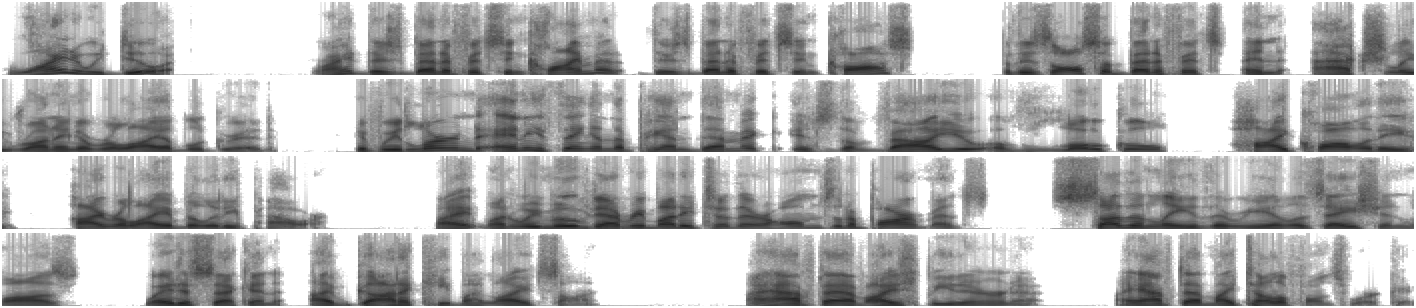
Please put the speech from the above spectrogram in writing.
Why do we do it? Right? There's benefits in climate, there's benefits in cost, but there's also benefits in actually running a reliable grid. If we learned anything in the pandemic, it's the value of local, high quality, high reliability power. Right? When we moved everybody to their homes and apartments, suddenly the realization was wait a second, I've got to keep my lights on. I have to have high speed internet. I have to have my telephones working.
